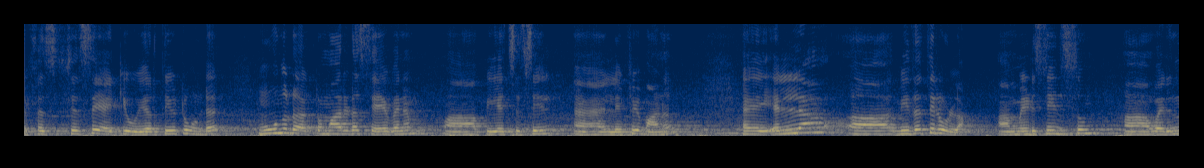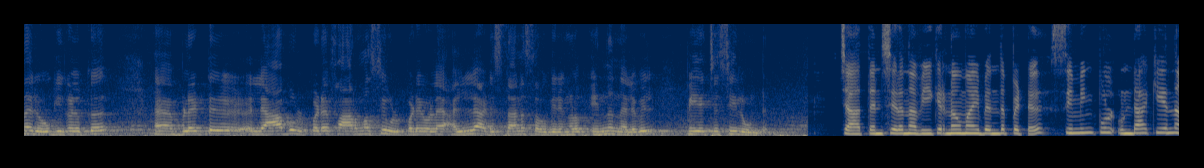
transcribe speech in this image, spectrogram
എഫ് എസ് എസ് സി ആക്കി ഉയർത്തിയിട്ടുമുണ്ട്. മൂന്ന് ഡോക്ടർമാരുടെ സേവനം പി എച്ച് സിയിൽ ലഭ്യമാണ്. എല്ലാ വിധത്തിലുള്ള മെഡിസിൻസും വരുന്ന രോഗികൾക്ക് ബ്ലഡ് ലാബ് ഉൾപ്പെടെ ഫാർമസി ഉൾപ്പെടെയുള്ള എല്ലാ അടിസ്ഥാന സൗകര്യങ്ങളും ഇന്ന് നിലവിൽ പി എച്ച് എസ് സിയിലുണ്ട് ചാത്തൻശിറ നവീകരണവുമായി ബന്ധപ്പെട്ട് സ്വിമ്മിംഗ് പൂൾ ഉണ്ടാക്കിയെന്ന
